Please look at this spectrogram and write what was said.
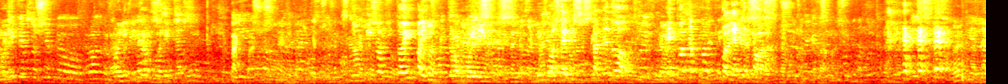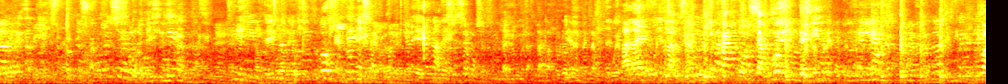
Πολύ και όπως είπε ο πρόεδρος. Πολλοί Μητροπολίτες. Νομίζω ότι το είπα οι Μητροπολίτες. Μήπως δεν ήσασταν εδώ; Ε, τότε πώς το λέτε τώρα; Όχι, δεν είναι σαν Αλλά έχουν λάθος. Υπάρχουν 250. Το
